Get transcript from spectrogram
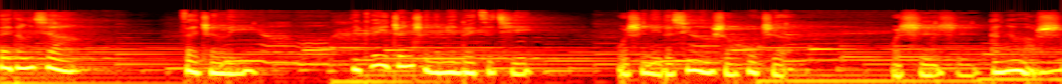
在当下，在这里，你可以真诚的面对自己。我是你的心灵守护者，我是安安老师。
